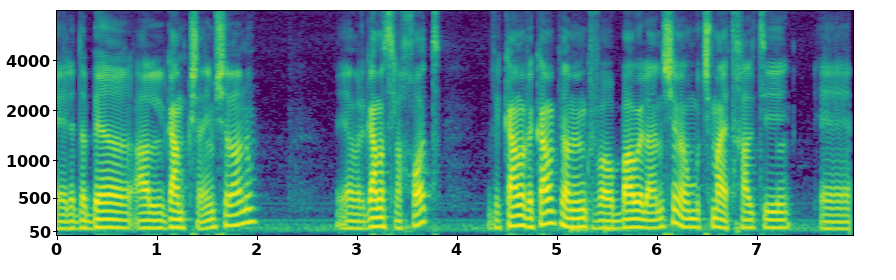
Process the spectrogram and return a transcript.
אה, לדבר על גם קשיים שלנו, אבל גם הצלחות, וכמה וכמה פעמים כבר באו אליי אנשים ואמרו, תשמע, התחלתי אה,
